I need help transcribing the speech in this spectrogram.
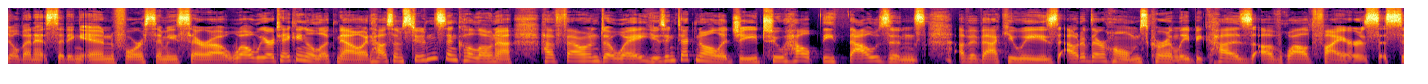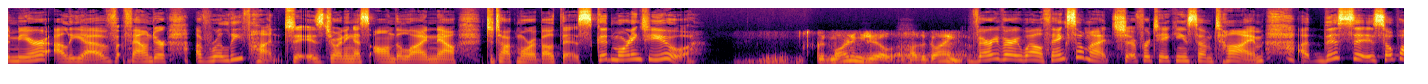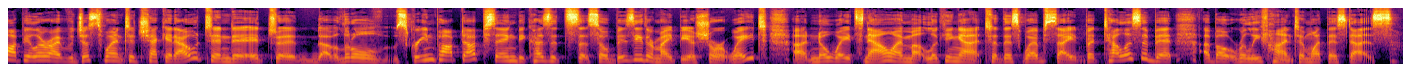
Jill Bennett sitting in for Simi Sara. Well, we are taking a look now at how some students in Kelowna have found a way using technology to help the thousands of evacuees out of their homes currently because of wildfires. Samir Aliyev, founder of Relief Hunt, is joining us on the line now to talk more about this. Good morning to you. Good morning, Jill. How's it going? Very, very well. Thanks so much for taking some time. Uh, this is so popular. I just went to check it out, and it uh, a little screen popped up saying because it's uh, so busy, there might be a short wait. Uh, no waits now. I'm uh, looking at this website, but tell us a bit about Relief Hunt and what this does.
